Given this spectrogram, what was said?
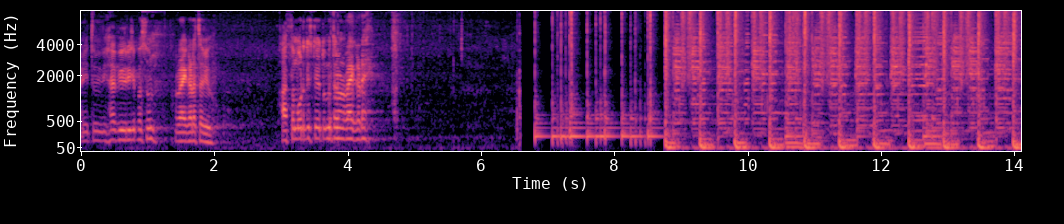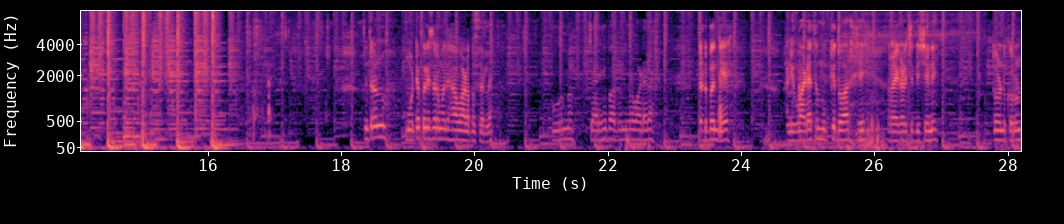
आणि तो ह्या विहिरीपासून रायगडाचा व्ह्यू हा समोर दिसतोय तो मित्रांनो रायगड आहे. मित्रांनो मोठ्या परिसरामध्ये हा वाडा पसरला आहे पूर्ण चारही बाजूने या वाड्याला तटबंदी आहे. आणि वाड्याचं मुख्य द्वार हे रायगडाच्या दिशेने तोंड करून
